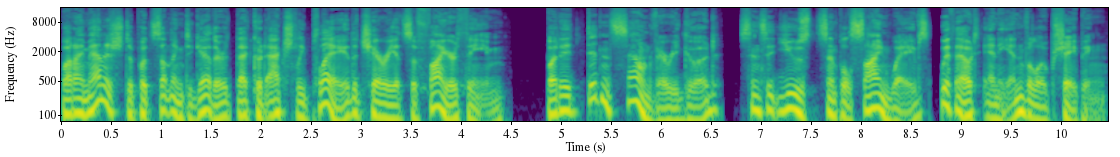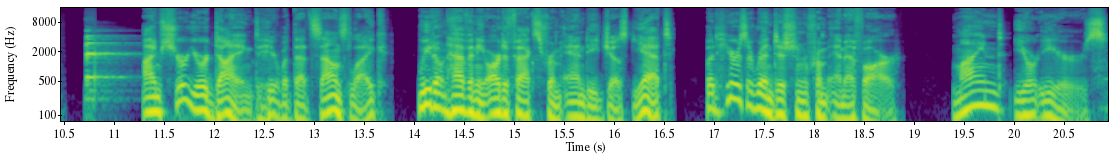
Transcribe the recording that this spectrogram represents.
but I managed to put something together that could actually play the Chariots of Fire theme. But it didn't sound very good, since it used simple sine waves without any envelope shaping. I'm sure you're dying to hear what that sounds like. We don't have any artifacts from Andy just yet, but here's a rendition from MFR. Mind your ears.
